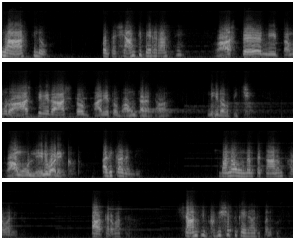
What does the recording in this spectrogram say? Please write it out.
నా ఆస్తిలో కొంత శాంతి పేర రాస్తే? రాస్తే నీ తమ్ముడు ఆస్తి మీద ఆశతో భార్యతో బాగుంటాడంటావా? నీదొక పిచ్చి. రాము లేనివాడేం కాదు. అది కాదండి. మనం ఉన్నంత కాలం పర్వాలేదు. ఆ తర్వాత శాంతి భవిష్యత్తుకైనా అది పనికొస్తుంది.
